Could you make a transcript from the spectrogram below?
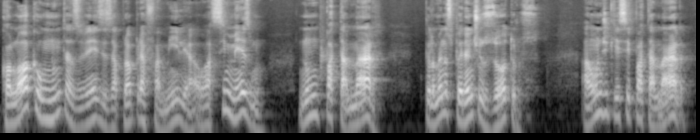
colocam muitas vezes a própria família ou a si mesmo num patamar, pelo menos perante os outros, aonde que esse patamar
